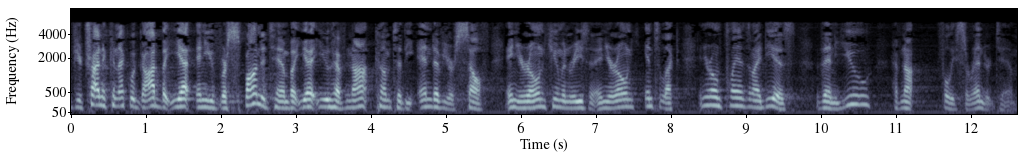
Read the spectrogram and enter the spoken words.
If you're trying to connect with God, but yet, and you've responded to Him, but yet you have not come to the end of yourself and your own human reason and your own intellect and your own plans and ideas, then you have not fully surrendered to Him.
